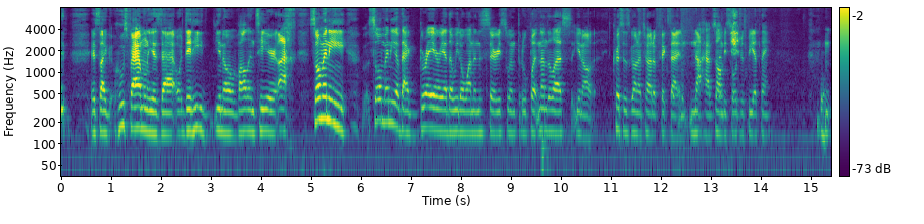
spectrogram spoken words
it's like whose family is that, or did he, you know, volunteer? Ah, so many, so many of that gray area that we don't want to necessarily swim through. But nonetheless, you know, Chris is gonna try to fix that and not have zombie soldiers be a thing.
